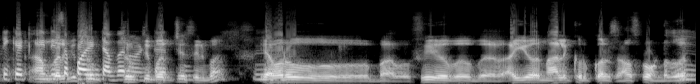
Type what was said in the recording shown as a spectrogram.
టికెట్కి డిసప్పాయింట్ అవ్వరు సినిమా. ఎవరు బ- బ- అయ్యో నాలుగు కొనుక్కోవాల్సిన అవసరం ఉండదు. అని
